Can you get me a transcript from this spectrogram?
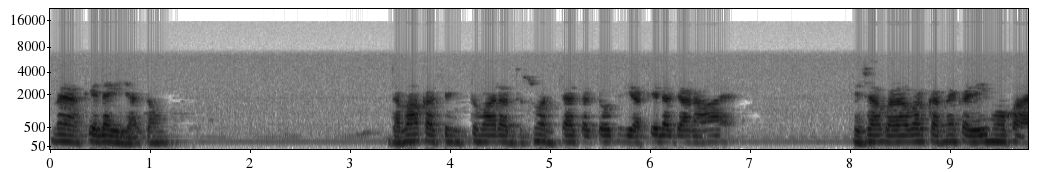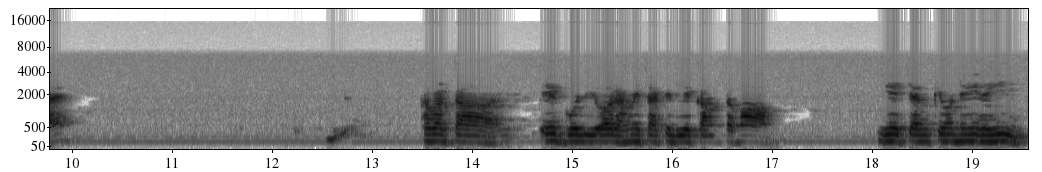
मैं अकेला ही जाता हूँ। धमाका सिंह तुम्हारा दुश्मन चाचा चौधरी अकेला जा रहा है। हिसाब बराबर करने का यही मौका है। खबरदार, एक गोली और हमेशा के लिए काम तमाम। ये चल क्यों नहीं रही?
